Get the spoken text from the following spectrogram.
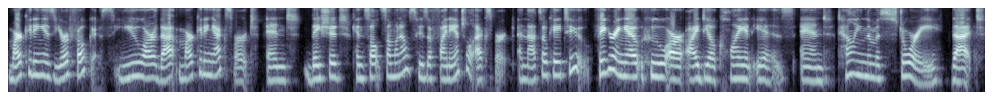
marketing is your focus. You are that marketing expert, and they should consult someone else who's a financial expert, and that's okay too. Figuring out who our ideal client is and telling them a story that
